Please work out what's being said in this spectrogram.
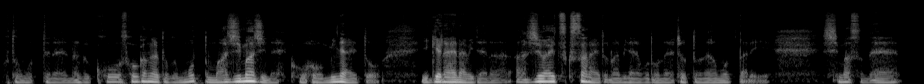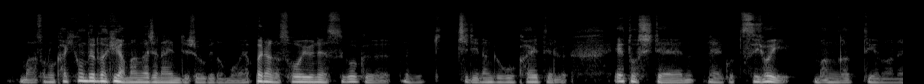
こと思ってね、なんかこう、そう考えると、もっとまじまじね、こう見ないといけないな、みたいな、味わい尽くさないとな、みたいなことをね、ちょっとね、思ったりしますね。まあ、その書き込んでるだけが漫画じゃないんでしょうけども、やっぱりなんかそういうね、すごく、きっちりなんかこう書いてる、絵としてね、こう強い漫画っていうのはね、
